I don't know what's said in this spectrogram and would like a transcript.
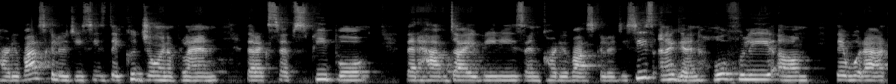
cardiovascular disease, they could join a plan that accepts people that have diabetes and cardiovascular disease. And again, hopefully, um, they would add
